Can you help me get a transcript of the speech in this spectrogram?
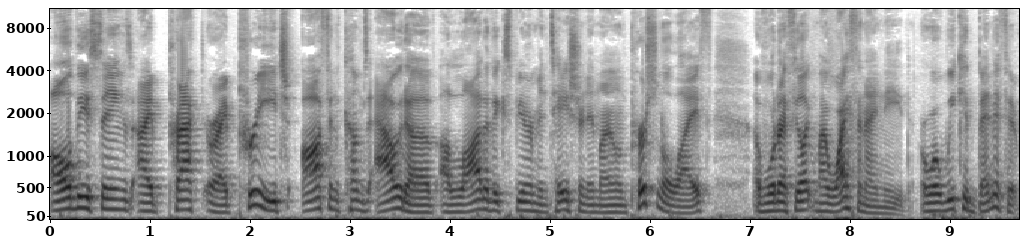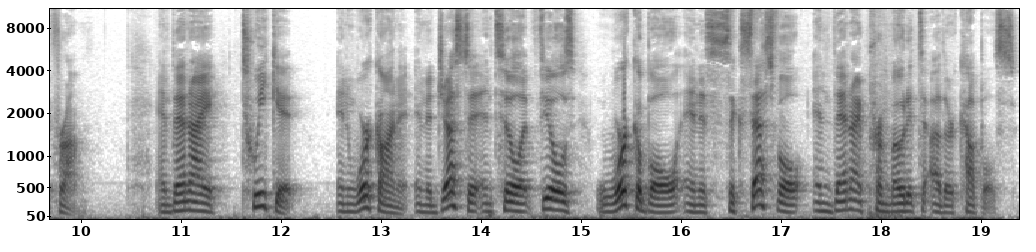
all these things I practice or I preach often comes out of a lot of experimentation in my own personal life of what I feel like my wife and I need or what we could benefit from. And then I tweak it and work on it and adjust it until it feels workable and is successful and then I promote it to other couples.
